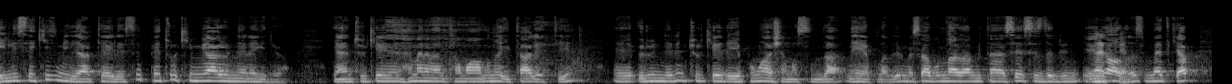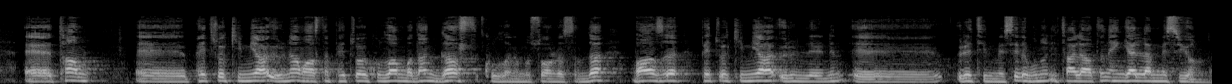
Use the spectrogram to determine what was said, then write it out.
58 milyar TL'si petrokimya ürünlerine gidiyor. Yani Türkiye'nin hemen hemen tamamını ithal ettiği e, ürünlerin Türkiye'de yapımı aşamasında ne yapılabilir? Mesela bunlardan bir tanesi siz de dün yayına Medcap. aldınız. Medcap e, tam e, petrokimya ürünü ama aslında petrol kullanmadan gaz kullanımı sonrasında bazı petrokimya ürünlerinin e, üretilmesi ve bunun ithalatının engellenmesi yolunda.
